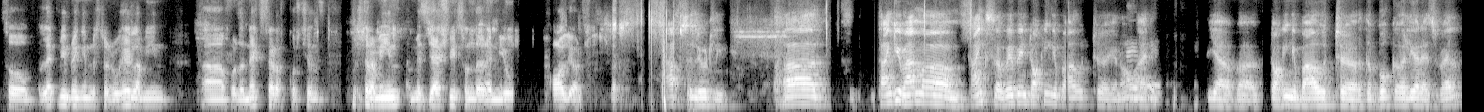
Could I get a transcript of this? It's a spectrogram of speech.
so let me bring in Mr. Ruhail Amin uh, for the next set of questions. Mr. Amin, Ms. Jayashree Sundar, and you, all yours. Absolutely. Uh, thank you, ma'am. Um, thanks. Uh, we've been talking about, uh, you know, I, yeah, uh, talking about uh, the book earlier as well.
